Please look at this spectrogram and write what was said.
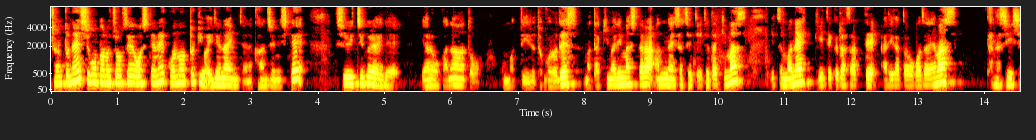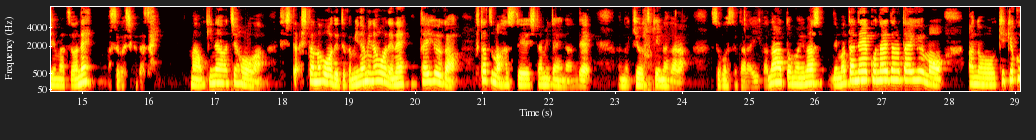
ちゃんとね、仕事の調整をしてね、この時は入れないみたいな感じにして、週1ぐらいでやろうかなと思っているところです。また決まりましたら案内させていただきます。いつもね、聞いてくださってありがとうございます。楽しい週末をね、お過ごしください。まあ沖縄地方は下、下の方でというか南の方でね、台風が2つも発生したみたいなんで、あの気をつけながら過ごせたらいいかなと思います。で、またね、この間の台風も、あの、結局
